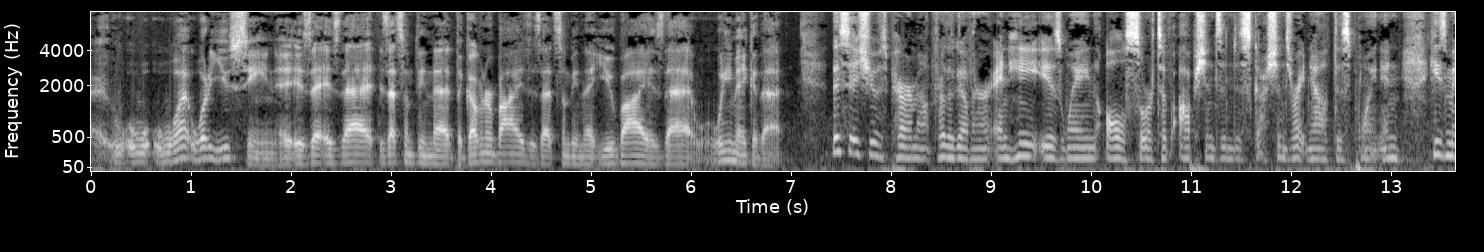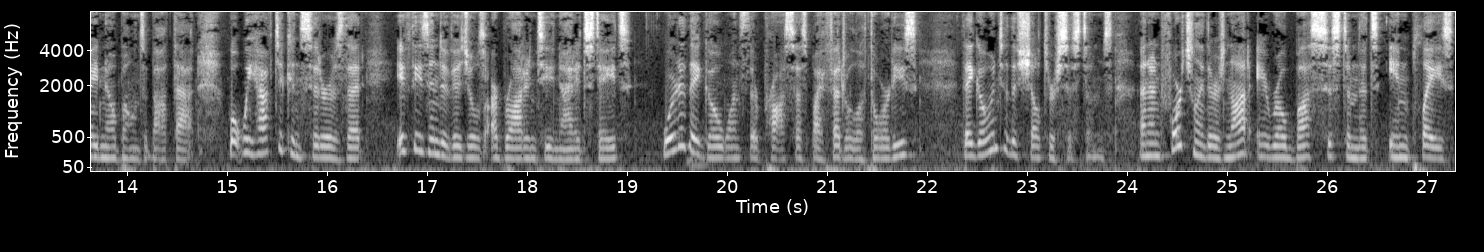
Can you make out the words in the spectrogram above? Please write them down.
uh, what what are you seeing? Is that is that is that something that the governor buys? Is that something that you buy? Is that what do you make of that? This issue is paramount for the governor, and he is weighing all sorts of options and discussions right now at this point, and he's made no bones about that. What we have to consider is that if these individuals are brought into the United States, where do they go once they're processed by federal authorities? They go into the shelter systems. And unfortunately, there's not a robust system that's in place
